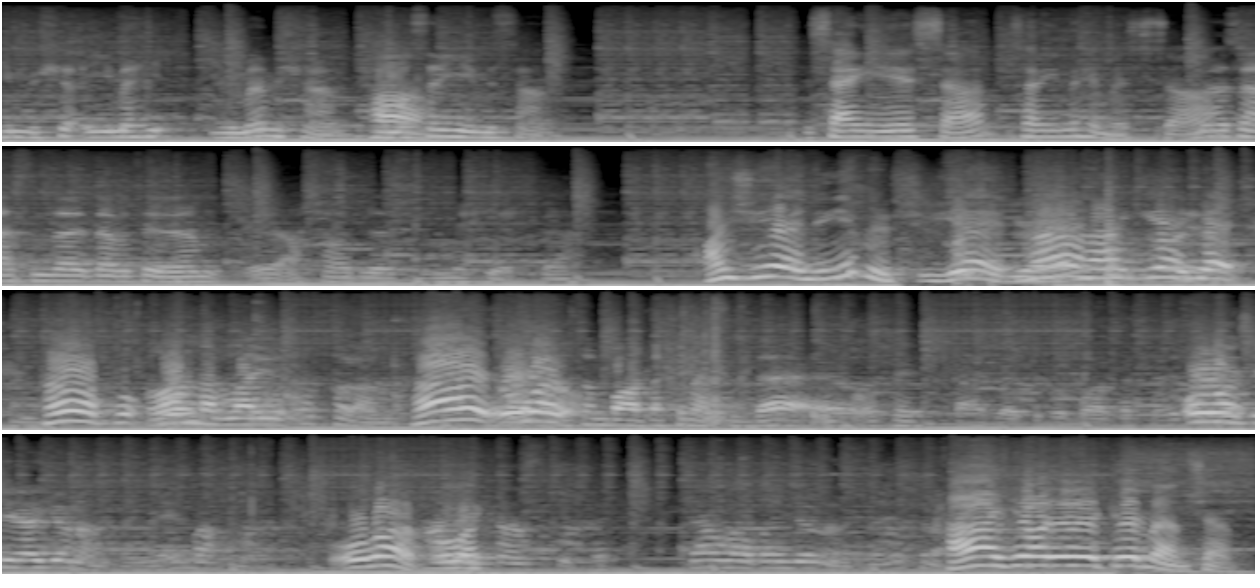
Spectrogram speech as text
yemişə, yemək yeməmişəm. Ha. Amma sən yemisən. sən yeyirsən, sən yemək yemirsən. Mən səni əslində dəvət edirəm e, aşağı biraz yemək yeyək də. Ay ye, nə yemirsən? Ye. Hə, hə, ye, ye. Hə, bu Onunla bunlar yoxsa soran. Hə, olar. Son bardakın əslində e, otel sahibləri bu bardakı. Olar. Şeylər görməmisən, yəni baxma. Olar, olar. Sən onlardan görməmisən. Ha, yo yo yo, görməmişəm.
